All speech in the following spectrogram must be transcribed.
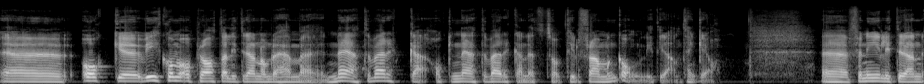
Eh, och eh, vi kommer att prata lite grann om det här med nätverka och nätverkandet till framgång lite grann, tänker jag. Eh, För ni är lite grann,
